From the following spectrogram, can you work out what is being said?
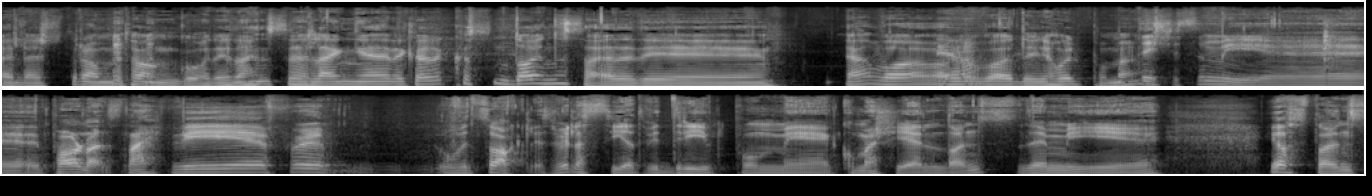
eller stram tango de danser lenger? Hvordan danser er det de Ja, hva, hva, Ja. hva de holder på med? Det er ikke så mye eh, pardans, nei. Vi, for, hovedsakelig så vil jeg si at vi driver på med kommersiell dans. Det er mye jazzdans,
